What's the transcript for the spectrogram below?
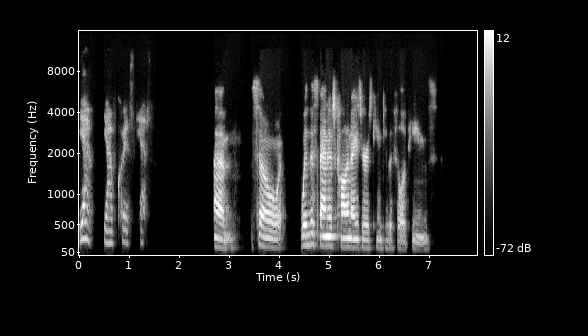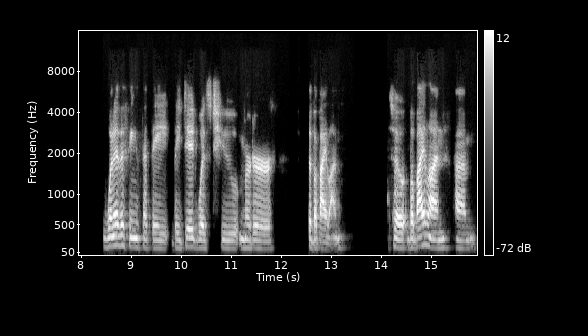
Yeah, yeah, of course, yes. Um, so when the Spanish colonizers came to the Philippines, one of the things that they they did was to murder the Babaylan. So Babaylan, um,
